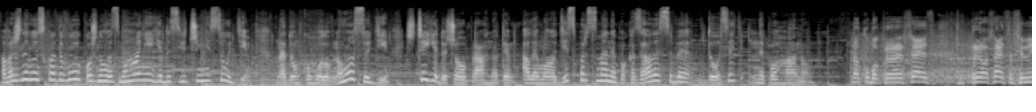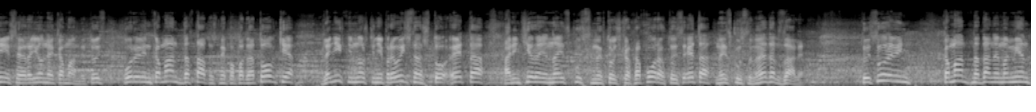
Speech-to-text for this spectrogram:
А важливою складовою кожного змагання є досвідчені судді. На думку головного судді, ще є до чого прагнути, але молоді спортсмени показали себе досить непогано. На кубок приглашаются, приглашаются сильнейшие районные команды. То есть уровень команд достаточный по подготовке. Для них немножко непривычно, что это ориентирование на искусственных точках опорах, то есть это на искусственно, это в зале. То есть уровень команд на данный момент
